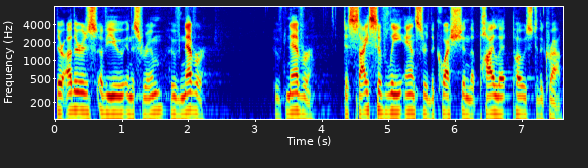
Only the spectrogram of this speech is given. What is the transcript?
There are others of you in this room who've never, who've never decisively answered the question that Pilate posed to the crowd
